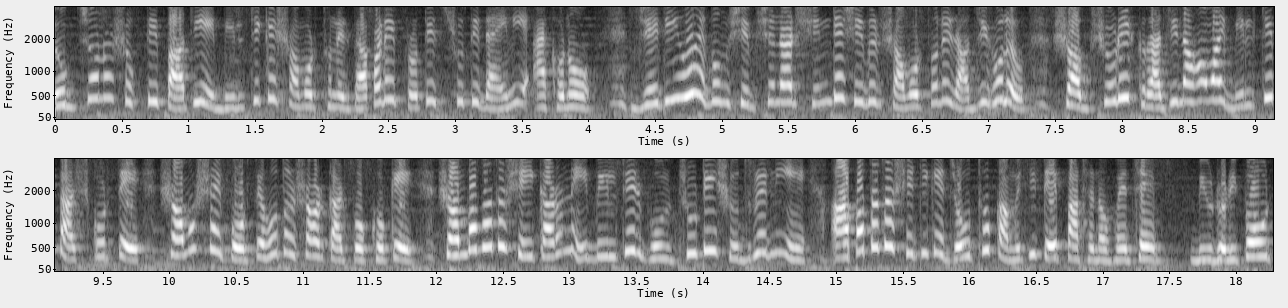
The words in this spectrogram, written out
লোকজনশক্তি পার্টি এই বিলটিকে সমর্থনের ব্যাপারে প্রতিশ্রুতি দেয়নি এখনও জেডিইউ এবং শিবসেনার শিন্ডে শিবির সমর্থনে রাজি হলেও সব শরিক রাজি না হওয়ায় বিলটি পাশ করতে সমস্যায় পড়তে হতো সরকার পক্ষকে। সম্ভবত সেই কারণেই বিলটির ভুল ত্রুটি শুধরে নিয়ে আপাতত সেটিকে যৌথ কমিটিতে পাঠানো হয়েছে। Bureau report,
